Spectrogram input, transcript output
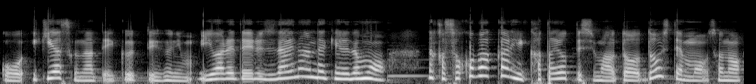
こう生きやすくなっていくっていうふうにも言われている時代なんだけれどもなんかそこばっかりに偏ってしまうと、どうしてもその、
